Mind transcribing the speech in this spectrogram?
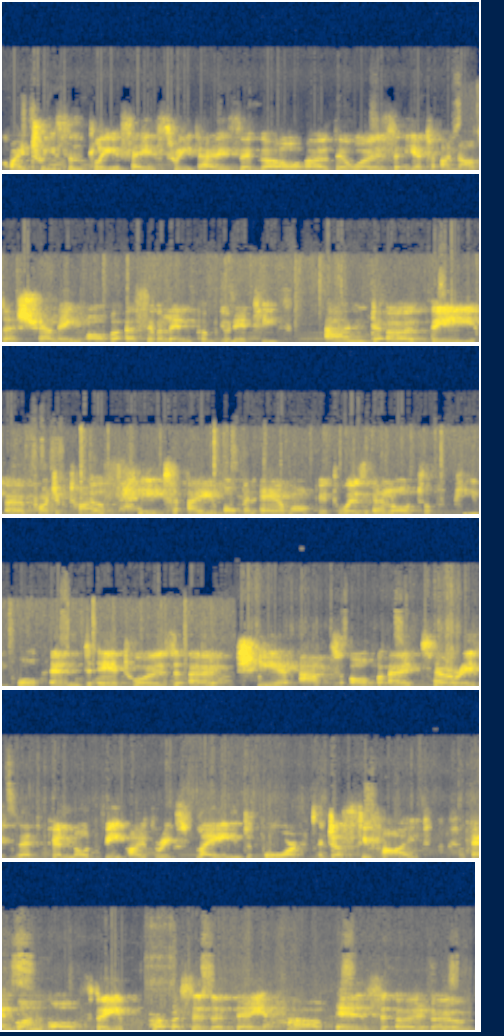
Quite recently, say three days ago, uh, there was yet another shelling of civilian communities and uh, the uh, projectiles hit a open air market with a lot of people. And it was a sheer act of uh, terrorism that cannot be either explained or justified and one of the purposes that they have is uh, uh,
